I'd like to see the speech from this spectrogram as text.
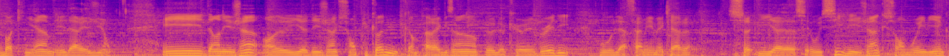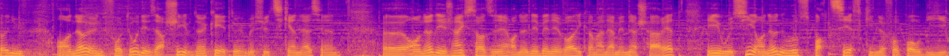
Buckingham et la région. Et dans les gens, il y a des gens qui sont plus connus, comme par exemple le Curry Brady ou la famille McLaren. Il y a aussi des gens qui sont moins bien connus. On a une photo des archives d'un quêteux, M. Tikan euh, on a des gens extraordinaires. On a des bénévoles comme Mme Anna Charrette. Et aussi, on a nos sportifs qu'il ne faut pas oublier.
